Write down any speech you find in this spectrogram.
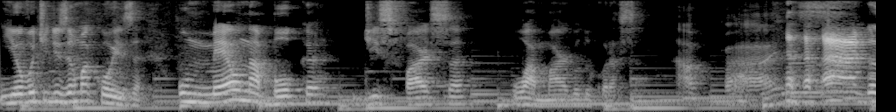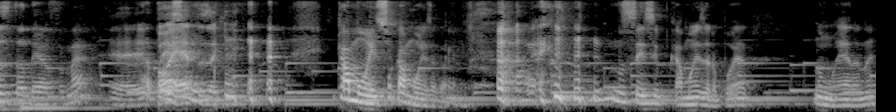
E eu vou te dizer uma coisa: o mel na boca disfarça o amargo do coração. Rapaz. Ah, gostou dessa, né? É, Até poetas esse- aqui. Camões, sou Camões agora. Não sei se Camões era poeta. Não era, né?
